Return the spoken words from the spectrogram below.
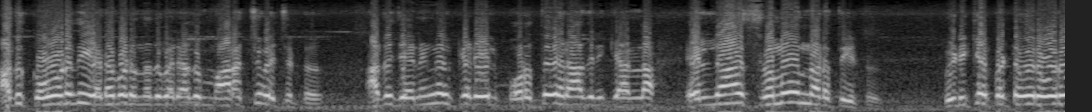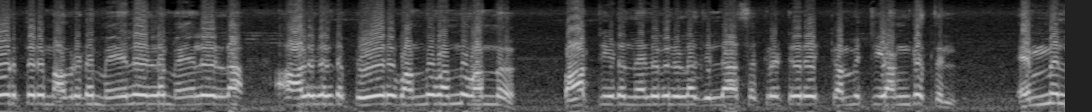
അത് കോടതി ഇടപെടുന്നത് വരെ അത് മറച്ചു വെച്ചിട്ട് അത് ജനങ്ങൾക്കിടയിൽ പുറത്തു വരാതിരിക്കാനുള്ള എല്ലാ ശ്രമവും നടത്തിയിട്ട് പിടിക്കപ്പെട്ടവർ ഓരോരുത്തരും അവരുടെ മേലെയുള്ള മേലെയുള്ള ആളുകളുടെ പേര് വന്ന് വന്ന് വന്ന് പാർട്ടിയുടെ നിലവിലുള്ള ജില്ലാ സെക്രട്ടേറിയറ്റ് കമ്മിറ്റി അംഗത്തിൽ എം എൽ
